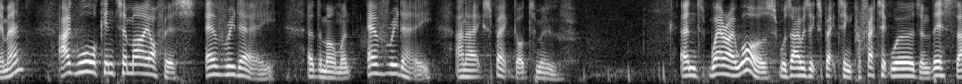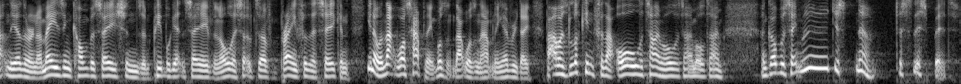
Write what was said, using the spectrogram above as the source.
Amen? I walk into my office every day at the moment, every day, and I expect God to move. And where I was, was I was expecting prophetic words and this, that, and the other, and amazing conversations and people getting saved and all this sort of stuff, and praying for their sake. And, you know, and that was happening, wasn't That wasn't happening every day. But I was looking for that all the time, all the time, all the time. And God was saying, eh, just, no, just this bit.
